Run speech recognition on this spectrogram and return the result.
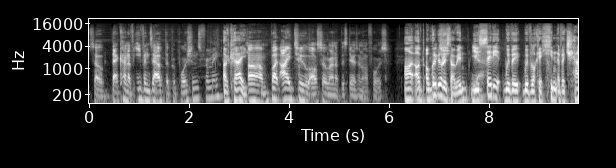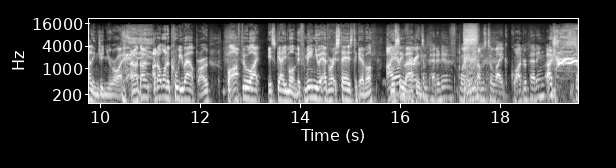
so that kind of evens out the proportions for me. okay. Um, but I too also run up the stairs on all fours. I, I, I'm going to be honest, Owen. You yeah. said it with a with like a hint of a challenge in your eye, and I don't I don't want to call you out, bro. But I feel like it's game on. If me and you are ever at stairs together, we'll I am see what very happens. competitive when it comes to like quadrupeding. Okay. So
